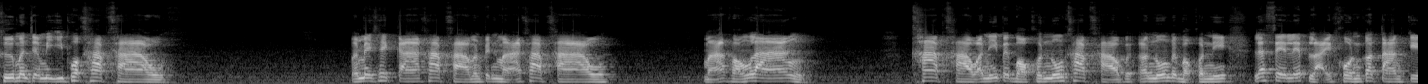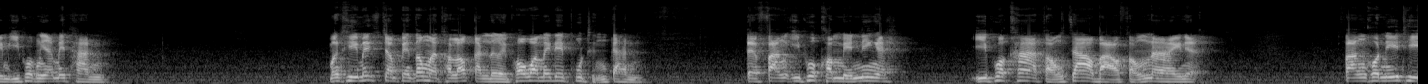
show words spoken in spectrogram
คือมันจะมีอีพวกคาบข่าว มันไม่ใช่กาคาบข่าว มันเป็นหมาคาบข่าว หมาสองลาง คาบข่าวอันนี้ไปบอกคนนู้นคาบข่าวอานู้นไปบอกคนนี้ และเซเลบหลายคนก็ตามเกมอีพวกนี้ไม่ทัน บางทีไม่จำเป็นต้องมาทะเลาะกันเลย เพราะว่าไม่ได้พูดถึงกัน แต่ฟังอีพวกคอมเมนต์นี่ไงอีพวกข้าสองเจ้าบ่าวสองนายเนี่ย ฟังคนนี้ที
